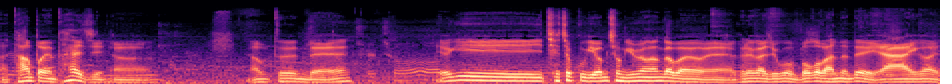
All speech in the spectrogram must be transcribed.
아, 다음번엔 타야지. 어. 아무튼 네 여기 제첩국이 엄청 유명한가 봐요. 예, 그래가지고 먹어봤는데 야 이거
